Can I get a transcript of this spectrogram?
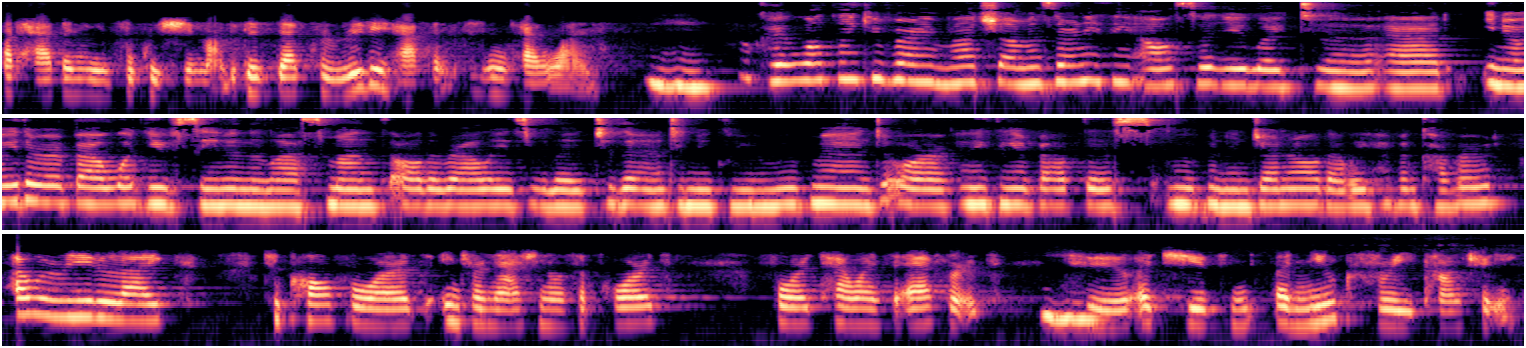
what happened in Fukushima because that could really happen in Taiwan. Okay, well, thank you very much. Um, is there anything else that you'd like to add? You know, either about what you've seen in the last month, all the rallies related to the anti-nuclear movement, or anything about this movement in general that we haven't covered? I would really like to call for the international support for Taiwan's effort to achieve a nuke-free country.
